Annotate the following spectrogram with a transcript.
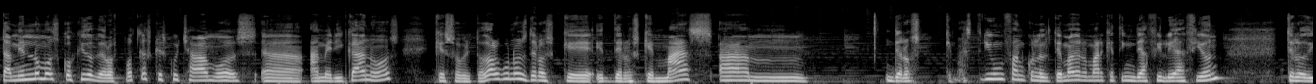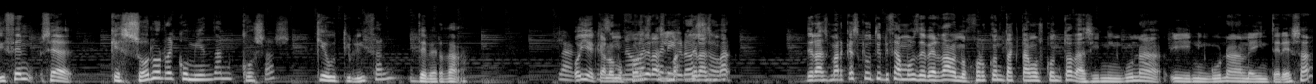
también lo hemos cogido de los podcasts que escuchábamos eh, americanos, que sobre todo algunos de los que, de los que más... de los que más triunfan con el tema del marketing de afiliación, te lo dicen, o sea, que solo recomiendan cosas que utilizan de verdad. Claro, Oye, que a lo si mejor no de, las, de, las de marcas que utilizamos de verdad, a lo mejor contactamos con todas y ninguna, y ninguna le interesa,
